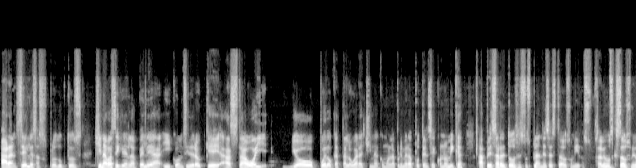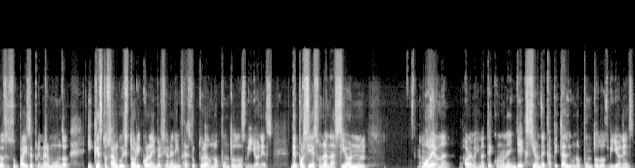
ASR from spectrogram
aranceles a sus productos, China va a seguir en la pelea y considero que hasta hoy yo puedo catalogar a China como la primera potencia económica a pesar de todos estos planes de Estados Unidos. Sabemos que Estados Unidos es un país de primer mundo y que esto es algo histórico, la inversión en infraestructura de 1.2 millones. De por sí es una nación moderna. Ahora imagínate con una inyección de capital de 1.2 billones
